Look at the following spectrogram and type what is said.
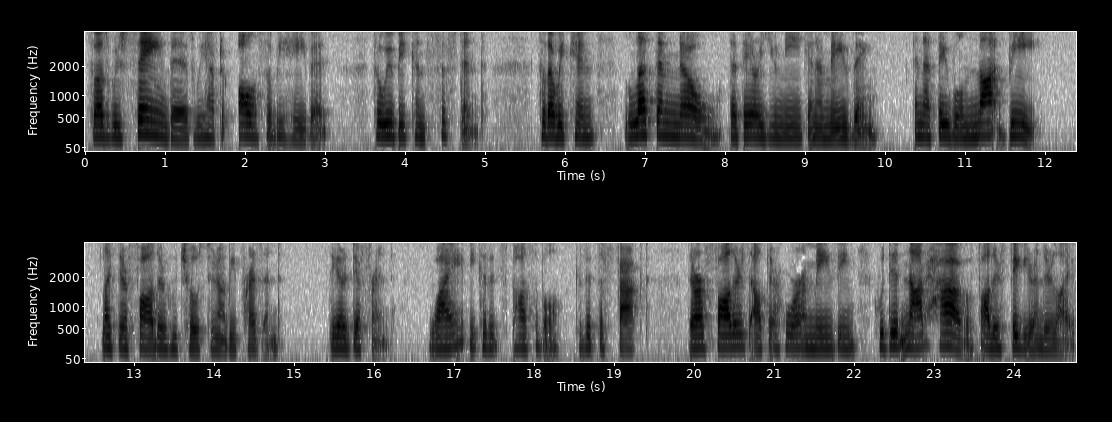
So, as we're saying this, we have to also behave it. So, we be consistent so that we can let them know that they are unique and amazing and that they will not be like their father who chose to not be present. They are different. Why? Because it's possible, because it's a fact. There are fathers out there who are amazing who did not have a father figure in their life.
